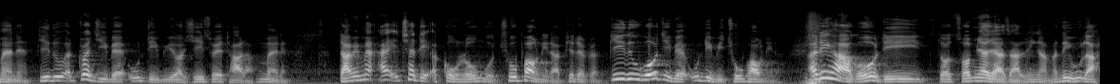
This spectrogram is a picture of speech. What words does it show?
မှန်တယ်ပြည်သူအတွက်ကြီးပဲဥတီပြီးတော့ရေးဆွဲထားတာမှန်တယ် ဒါပေမဲ့အဲ့အချက်တွေအကုန်လုံးကိုချိုးဖောက်နေတာဖြစ်တဲ့အတွက်ပြည်သူကိုကြည်ပဲဥတီပြီးချိုးဖောက်နေတာအဲ့ဒီဟာကိုဒီစောမြရာဇာလင်းကမသိဘူးလား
